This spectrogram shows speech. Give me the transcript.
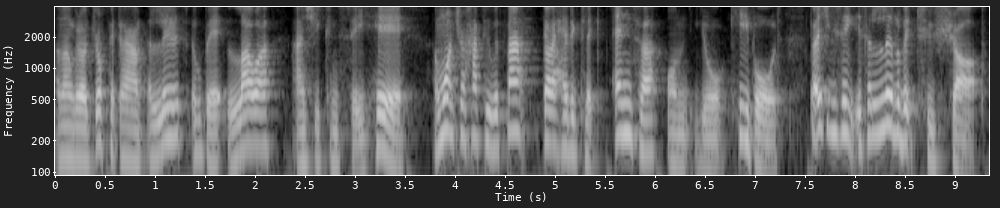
And I'm going to drop it down a little bit lower, as you can see here. And once you're happy with that, go ahead and click enter on your keyboard. But as you can see, it's a little bit too sharp.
